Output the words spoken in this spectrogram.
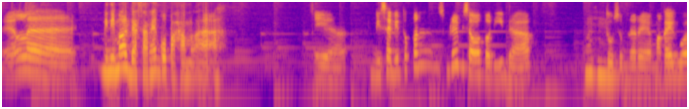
Elah. minimal dasarnya gue paham lah Iya. Desain itu kan sebenarnya bisa otodidak Mhm. tuh sebenarnya. Makanya gue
